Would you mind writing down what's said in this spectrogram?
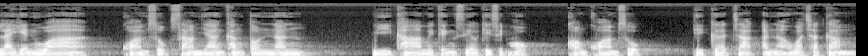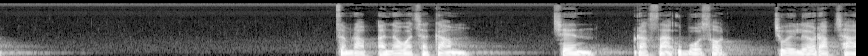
และเห็นว่าความสุขสามอย่างข้างต้นนั้น มีค่าไม่ถึงเสี้ยวที่ 16 ของความสุขที่เกิดจากอนวัชกรรมสำหรับอนวัชกรรม เช่น รักษาอุโบสถช่วยเหลือรับใช้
